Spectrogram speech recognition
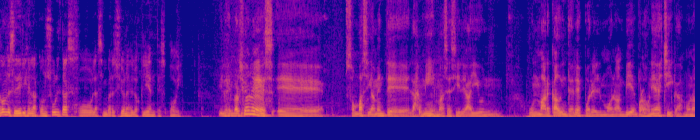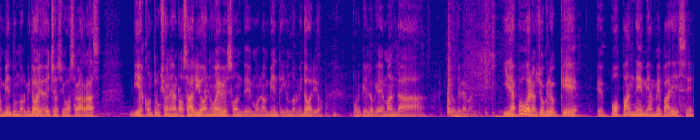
dónde se dirigen las consultas o las inversiones de los clientes hoy. Y las inversiones eh, son básicamente las mismas, es decir, hay un, un marcado interés por el monoambiente, por las unidades chicas, monoambiente, un dormitorio. De hecho, si vos agarrás 10 construcciones en Rosario, 9 son de monoambientes y un dormitorio, porque es lo que demanda, lo que le demanda. Y después, bueno, yo creo que post pandemia me parece,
